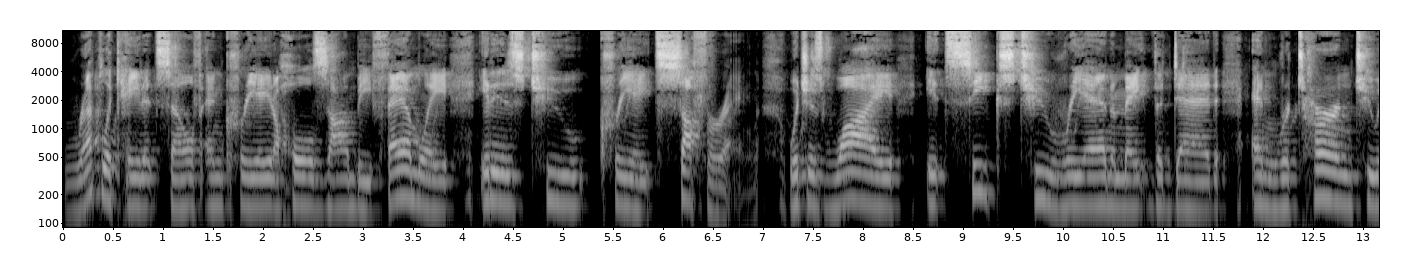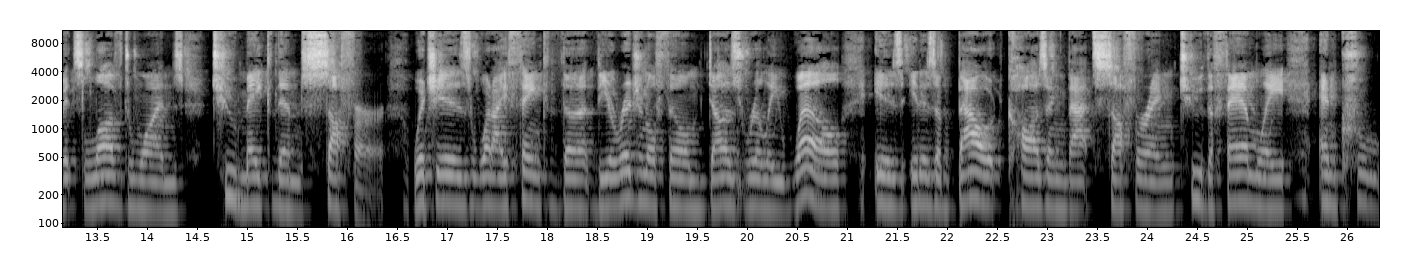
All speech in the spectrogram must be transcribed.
replicate itself and create a whole zombie family it is to create suffering which is why it seeks to reanimate the dead and return to its loved ones to make them suffer which is what i think the the original film does really well is it is about causing that suffering to the family and cr-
